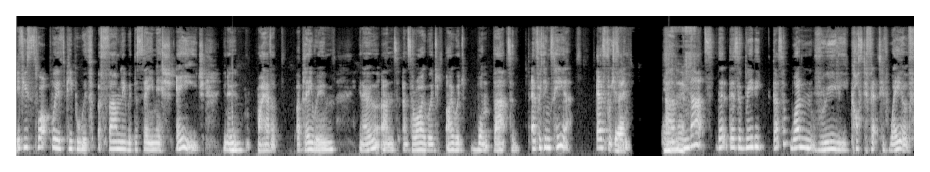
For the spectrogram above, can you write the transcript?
if you swap with people with a family with the same ish age, you know, mm. I have a, a playroom, you know, and and so I would I would want that, and everything's here, everything. Yeah. Um, and that's that, there's a really that's a one really cost effective way of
